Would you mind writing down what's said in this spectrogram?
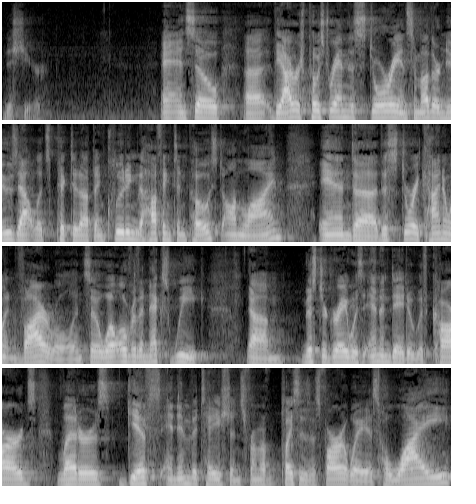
this year. And so uh, the Irish Post ran this story, and some other news outlets picked it up, including the Huffington Post online. And uh, this story kind of went viral. And so, well, over the next week, um, Mr. Gray was inundated with cards, letters, gifts, and invitations from places as far away as Hawaii,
